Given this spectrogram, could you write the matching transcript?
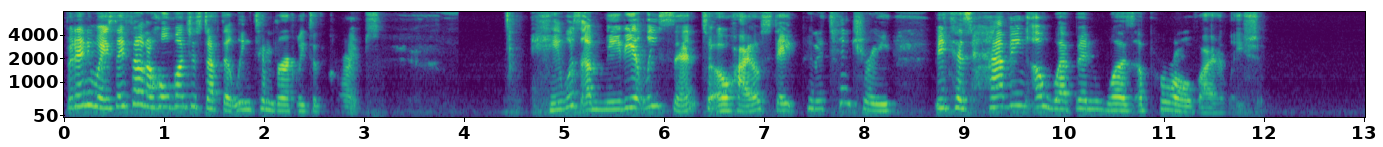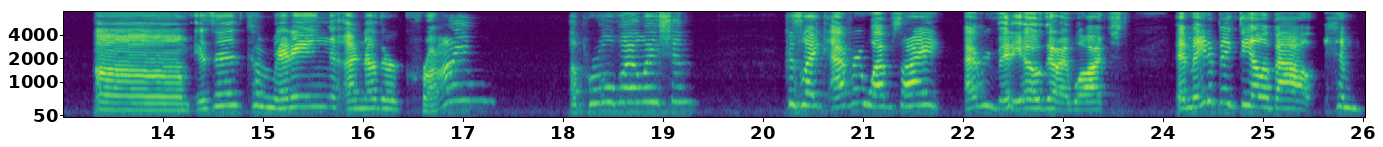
But, anyways, they found a whole bunch of stuff that linked him directly to the crimes. He was immediately sent to Ohio State Penitentiary because having a weapon was a parole violation. Um, isn't committing another crime a parole violation? Because, like, every website, every video that I watched, it made a big deal about him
